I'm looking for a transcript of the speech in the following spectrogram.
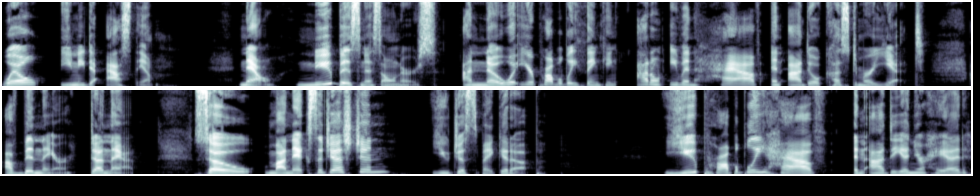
Well, you need to ask them. Now, new business owners, I know what you're probably thinking. I don't even have an ideal customer yet. I've been there, done that. So, my next suggestion you just make it up. You probably have an idea in your head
